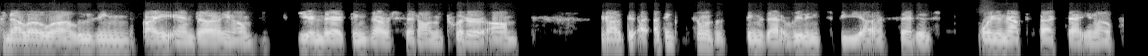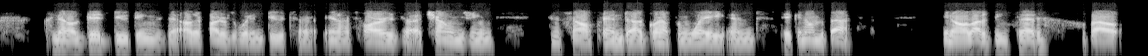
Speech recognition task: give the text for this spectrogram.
Canelo uh, losing the fight, and uh, you know, here and there things that are said on Twitter. Um, you know, I, th- I think some of the things that really need to be uh, said is pointing out the fact that you know Canelo did do things that other fighters wouldn't do to, you know, as far as uh, challenging himself and uh, going up in weight and taking on the best you know, a lot is being said about,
